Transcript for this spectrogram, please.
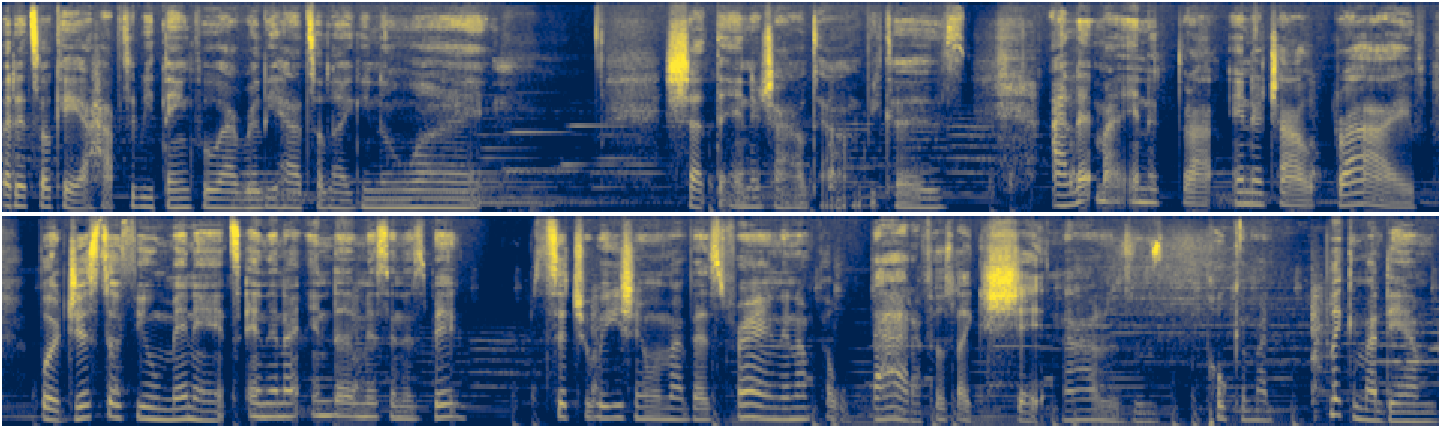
But it's okay. I have to be thankful. I really had to like, you know what? shut the inner child down because I let my inner inner child thrive for just a few minutes, and then I end up missing this big situation with my best friend, and I felt bad. I felt like shit. Now I was just poking my, flicking my damn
